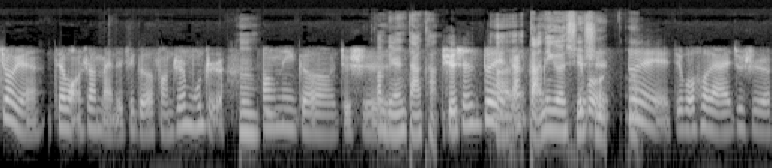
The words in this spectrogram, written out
教员在网上买的这个仿真拇指，嗯帮那个就是帮别人打卡，学生对啊打打那个学时，嗯对，结果后来就是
